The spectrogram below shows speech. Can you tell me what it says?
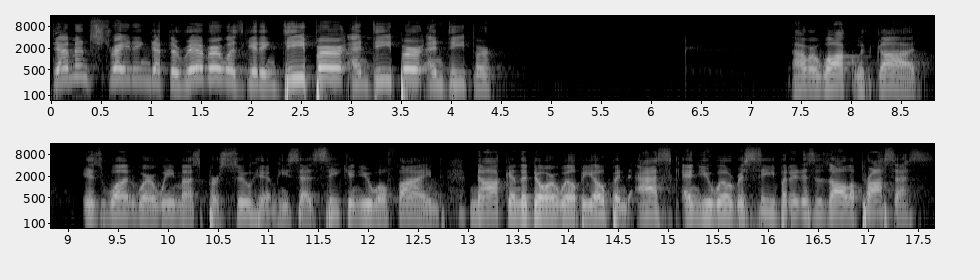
demonstrating that the river was getting deeper and deeper and deeper. Our walk with God is one where we must pursue him. He says, Seek and you will find, knock and the door will be opened, ask and you will receive. But it is all a process.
